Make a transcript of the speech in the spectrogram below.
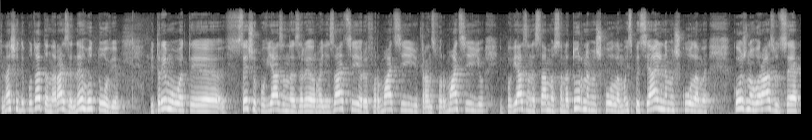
Наші депутати наразі не готові підтримувати все, що пов'язане з реорганізацією, реформацією, трансформацією і пов'язане саме з санаторними школами і спеціальними школами. Кожного разу це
